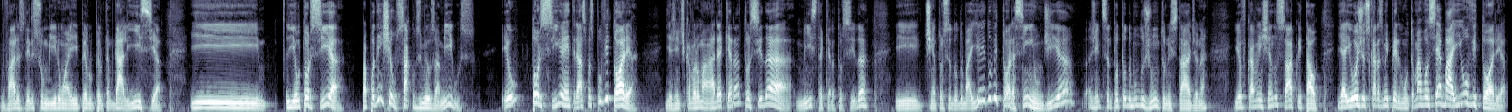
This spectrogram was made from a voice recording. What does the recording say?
Vários deles sumiram aí pelo, pelo tempo. Galícia. E, e eu torcia, para poder encher o saco dos meus amigos, eu torcia, entre aspas, por Vitória. E a gente ficava numa área que era torcida mista, que era torcida. E tinha torcedor do Bahia e do Vitória. Sim, um dia a gente sentou todo mundo junto no estádio, né? E eu ficava enchendo o saco e tal. E aí hoje os caras me perguntam, mas você é Bahia ou Vitória?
